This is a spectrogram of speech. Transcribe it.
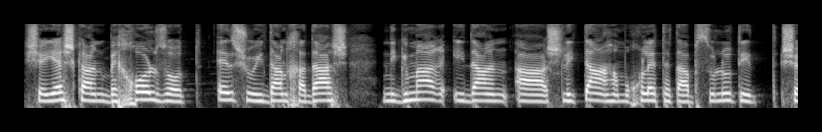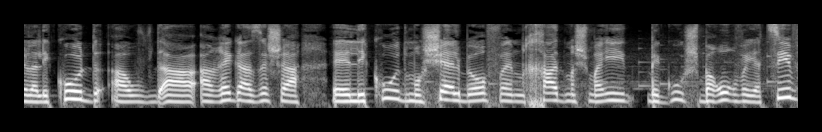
שיש כאן בכל זאת איזשהו עידן חדש, נגמר עידן השליטה המוחלטת האבסולוטית של הליכוד, העובד, הרגע הזה שהליכוד מושל באופן חד משמעי בגוש ברור ויציב,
